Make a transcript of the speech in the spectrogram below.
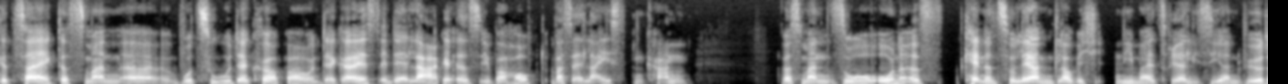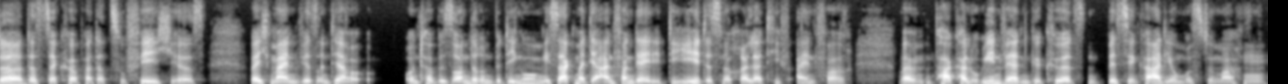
gezeigt, dass man, äh, wozu der Körper und der Geist in der Lage ist, überhaupt, was er leisten kann. Was man so, ohne es kennenzulernen, glaube ich, niemals realisieren würde, dass der Körper dazu fähig ist. Weil ich meine, wir sind ja unter besonderen Bedingungen. Ich sage mal, der Anfang der Diät ist noch relativ einfach, weil ein paar Kalorien werden gekürzt, ein bisschen Cardio musst du machen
